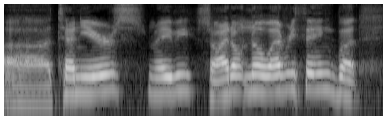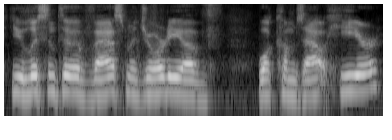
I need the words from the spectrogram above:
uh, 10 years maybe so i don't know everything but you listen to a vast majority of what comes out here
